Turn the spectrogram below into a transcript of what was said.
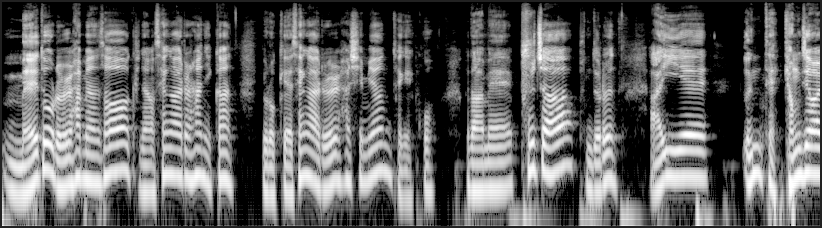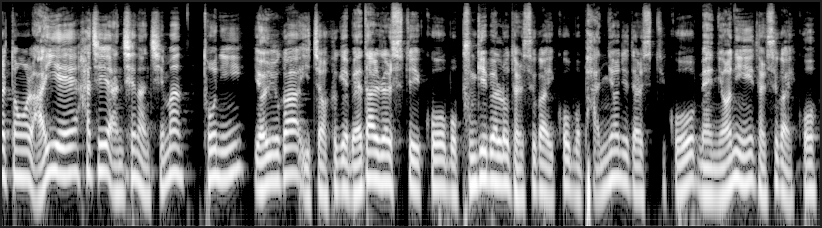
매도를 하면서 그냥 생활을 하니까 이렇게 생활을 하시면 되겠고 그 다음에 부자 분들은 아예 은퇴, 경제 활동을 아예 하지 않진 않지만 돈이 여유가 있죠. 그게 매달 될 수도 있고 뭐 분기별로 될 수가 있고 뭐 반년이 될 수도 있고 매년이 될 수가 있고.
